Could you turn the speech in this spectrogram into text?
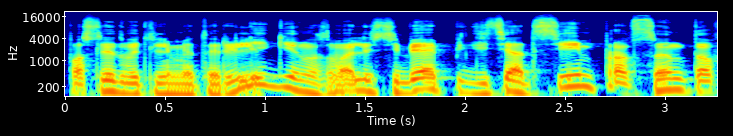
Последователями этой религии назвали себя 57%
